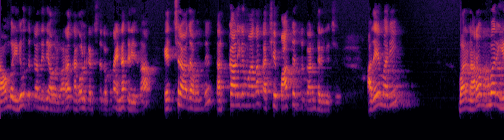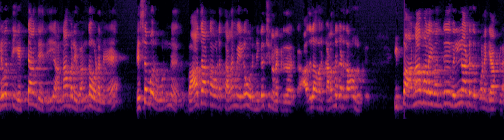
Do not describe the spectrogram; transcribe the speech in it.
நவம்பர் இருபத்தி எட்டாம் தேதி அவர் வர தகவல் கிடைச்சதுக்கு அப்புறம் தான் என்ன தெரியுதுன்னா ஹெச் ராஜா வந்து தற்காலிகமா தான் கட்சியை பார்த்துட்டு இருக்காருன்னு தெரிஞ்சிச்சு. அதே மாதிரி வர நவம்பர் இருபத்தி எட்டாம் தேதி அண்ணாமலை வந்த உடனே டிசம்பர் ஒன்று பாஜகவோட தலைமையில ஒரு நிகழ்ச்சி நடக்கிறதா இருக்கு. அதுல அவர் கலந்துக்கிறதாவும் இருக்கு. இப்ப அண்ணாமலை வந்து வெளிநாட்டுக்கு போன கேப்ல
